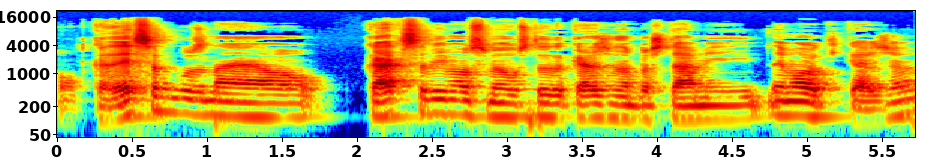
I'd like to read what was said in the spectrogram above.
Откъде съм го знаел, как съм имал смелостта да кажа на баща ми, не мога да ти кажа.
